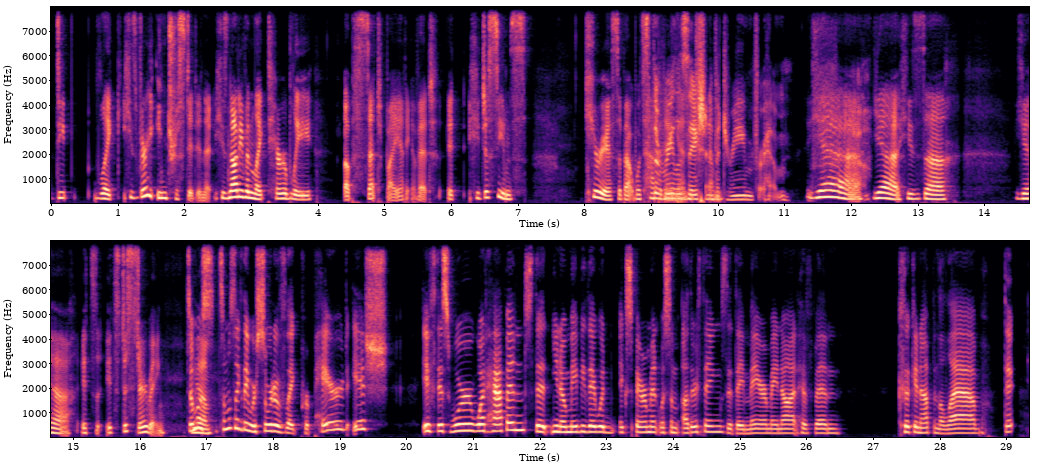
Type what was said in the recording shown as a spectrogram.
deep, like he's very interested in it. He's not even like terribly upset by any of it. It he just seems curious about what's the happening. and- realization of a dream for him yeah, yeah, he's uh, yeah, it's it's disturbing. It's almost it's almost like they were sort of like prepared ish. If this were what happened, that you know maybe they would experiment with some other things that they may or may not have been cooking up in the lab.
